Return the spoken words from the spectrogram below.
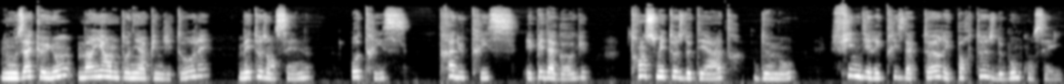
Nous accueillons Maria Antonia Pingitore, metteuse en scène, autrice, traductrice et pédagogue, transmetteuse de théâtre, de mots, fine directrice d'acteurs et porteuse de bons conseils.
